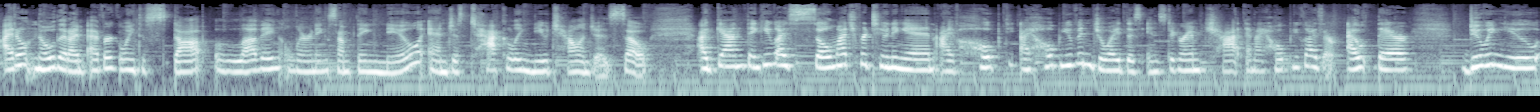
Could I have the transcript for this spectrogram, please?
I don't know that I'm ever going to stop loving learning something new and just tackling new challenges. So, again, thank you guys so much for tuning in. I hope I hope you've enjoyed this Instagram chat and I hope you guys are out there doing you,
